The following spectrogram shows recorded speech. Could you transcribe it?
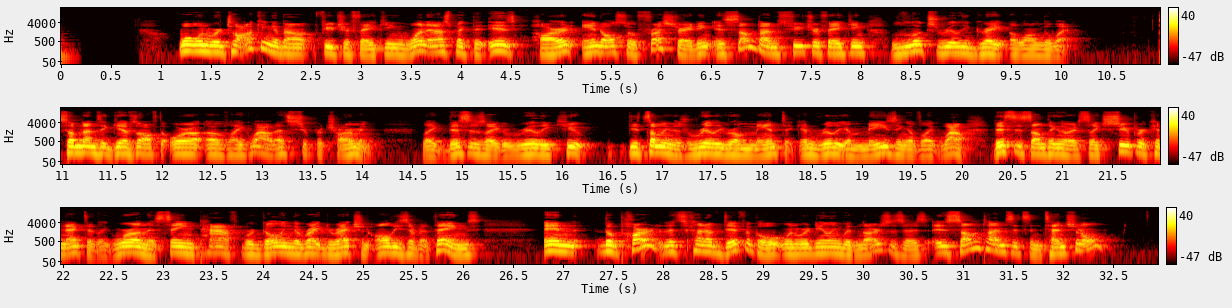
Well, when we're talking about future faking, one aspect that is hard and also frustrating is sometimes future faking looks really great along the way. Sometimes it gives off the aura of like, wow, that's super charming. Like, this is like really cute. It's something that's really romantic and really amazing of like, wow, this is something where it's like super connected. Like, we're on the same path, we're going the right direction, all these different things and the part that's kind of difficult when we're dealing with narcissists is sometimes it's intentional,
